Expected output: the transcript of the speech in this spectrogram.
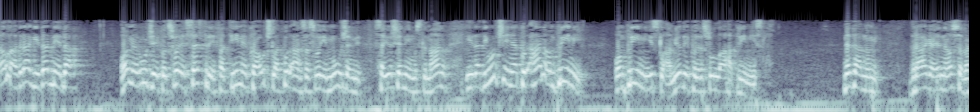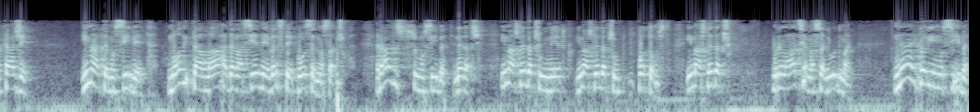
Allah dragi dadne da Omer uđe kod svoje sestre Fatime koja učila Kur'an sa svojim mužem sa još jednim muslimanom i radi učenja Kur'ana on primi on primi islam i ode kod Rasulullaha primi islam. Nedavno mi draga jedna osoba kaže imate musibeta, molite Allaha da vas jedne vrste posebno sačuva. Različite su musibeti, ne da će. Imaš nedaću u metku, imaš nedaću u potomstvu, imaš nedaću u relacijama sa ljudima. Najgori musibet,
